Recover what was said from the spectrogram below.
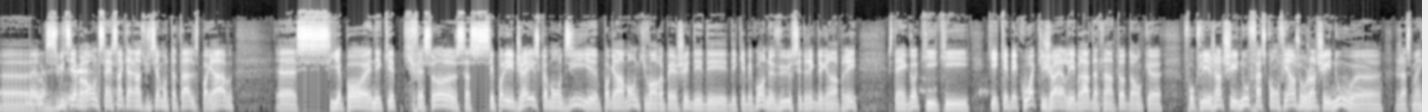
18e ben, ronde, 548e au total, c'est pas grave. Euh, s'il n'y a pas une équipe qui fait ça, ça c'est pas les Jays, comme on dit, pas grand monde qui va en repêcher des, des, Québécois. On a vu Cédric de Grandpré. C'est un gars qui, qui, qui, est québécois, qui gère les Braves d'Atlanta. Donc, euh, faut que les gens de chez nous fassent confiance aux gens de chez nous, euh, Jasmin.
